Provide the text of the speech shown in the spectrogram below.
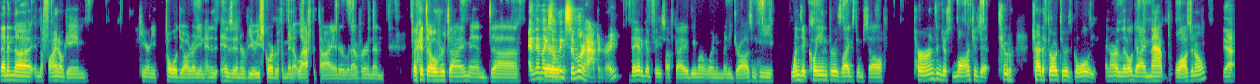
then in the in the final game, Kearney told you already in his, his interview, he scored with a minute left to tie it or whatever, and then took it to overtime. And uh, And then like something similar happened, right? they had a good face-off guy. We weren't winning many draws, and he wins it clean through his legs to himself, turns and just launches it to try to throw it to his goalie. And our little guy Matt Boisano Yeah.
